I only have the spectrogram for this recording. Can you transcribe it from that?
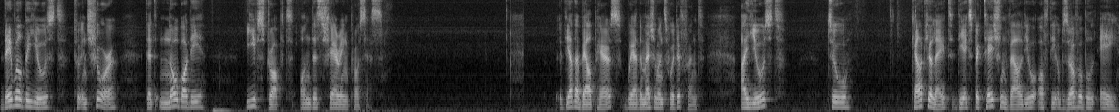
they will be used to ensure that nobody eavesdropped on this sharing process. The other bell pairs, where the measurements were different, I used to calculate the expectation value of the observable A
